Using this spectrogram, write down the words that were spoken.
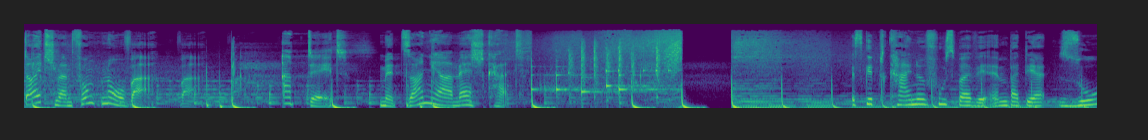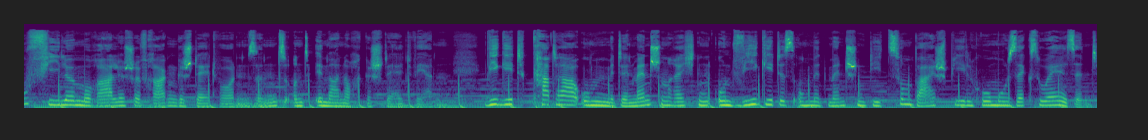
Deutschlandfunk Nova war Update mit Sonja Meschkat. Es gibt keine Fußball-WM, bei der so viele moralische Fragen gestellt worden sind und immer noch gestellt werden. Wie geht Katar um mit den Menschenrechten und wie geht es um mit Menschen, die zum Beispiel homosexuell sind?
